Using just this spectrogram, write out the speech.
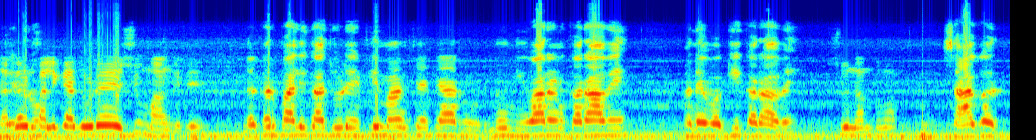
નગરપાલિકા જોડે શું માંગ છે? નગરપાલિકા જોડે એટલી માંગ છે કે આ રોડનું નિવારણ કરાવે અને વગી કરાવે. શું નામ તમારું? સાગર.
